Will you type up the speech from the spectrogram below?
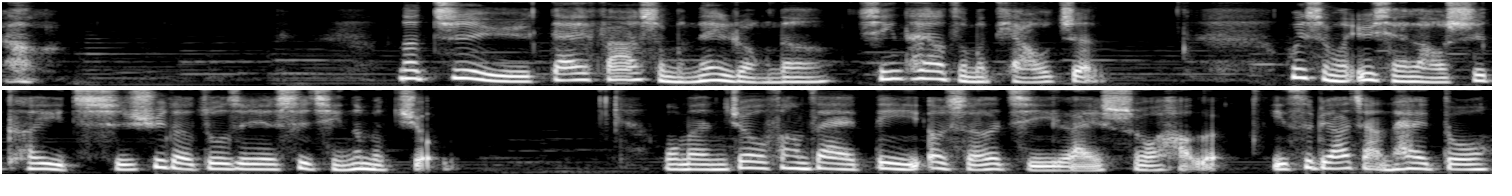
那至于该发什么内容呢？心态要怎么调整？为什么玉贤老师可以持续的做这些事情那么久？我们就放在第二十二集来说好了，一次不要讲太多。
